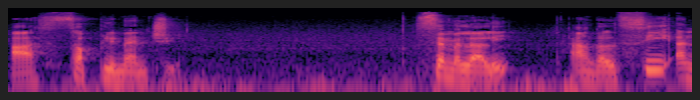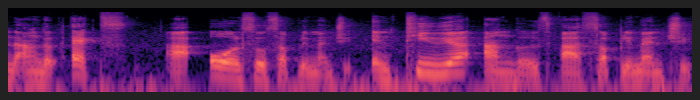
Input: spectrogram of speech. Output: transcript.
are supplementary. Similarly, angle C and angle X are also supplementary. Interior angles are supplementary.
